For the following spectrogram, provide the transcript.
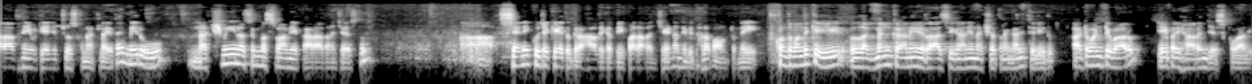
ఆరాధన ఏమిటి అని చెప్పి చూసుకున్నట్లయితే మీరు లక్ష్మీ నరసింహస్వామి యొక్క ఆరాధన చేస్తూ శని కుజకేతు గ్రహాల దగ్గర దీపారాధన చేయడం అన్ని విధాలు బాగుంటుంది. కొంతమందికి లగ్నం కానీ రాశి కానీ నక్షత్రం కానీ తెలియదు. అటువంటి వారు ఏ పరిహారం చేసుకోవాలి?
